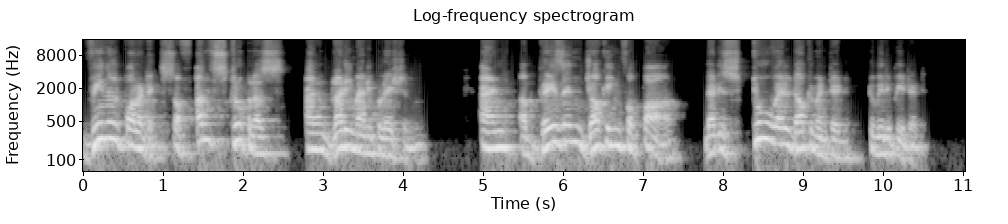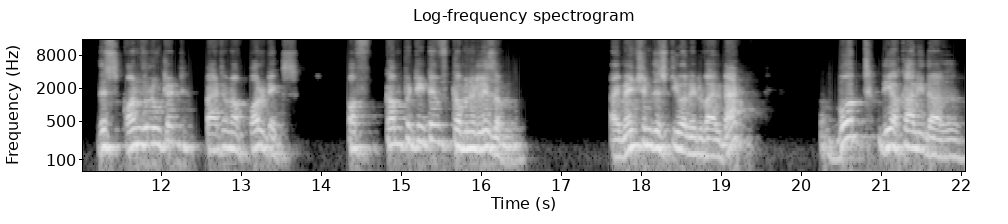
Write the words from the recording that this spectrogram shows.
venal politics, of unscrupulous and bloody manipulation, and a brazen jockeying for power that is too well documented to be repeated. This convoluted pattern of politics, of competitive communalism, I mentioned this to you a little while back, both the Akali Dal and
